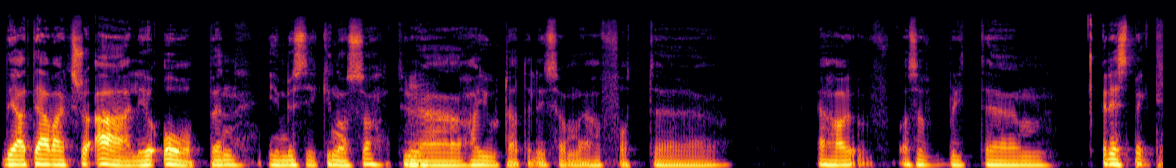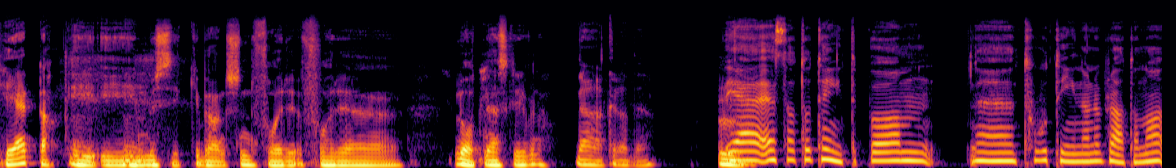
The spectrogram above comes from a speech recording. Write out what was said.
det at jeg har vært så ærlig og åpen i musikken også, tror jeg har gjort at det liksom, jeg har fått uh, Jeg har altså blitt um, respektert da, i, i musikkbransjen for, for uh, låtene jeg skriver. da. Det er akkurat det. Jeg, jeg satt og tenkte på mm, eh, to ting når du prata nå.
